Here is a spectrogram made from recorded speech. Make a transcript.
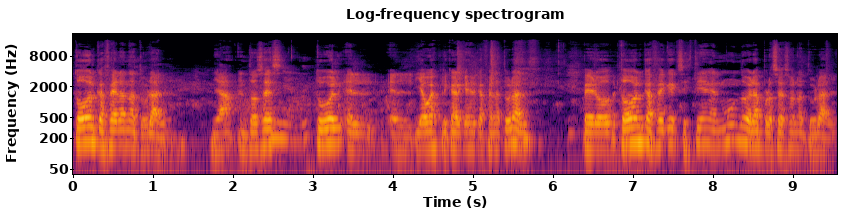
todo el café era natural. ¿Ya? Entonces, tuvo el, el- el- ya voy a explicar qué es el café natural, pero todo el café que existía en el mundo era proceso natural.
